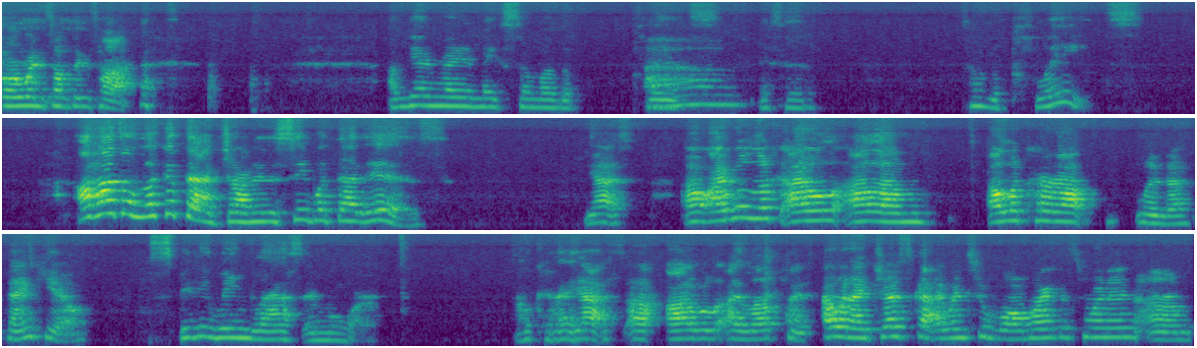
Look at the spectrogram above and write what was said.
or when something's hot. I'm getting ready to make some of the plates. Oh. Some of the plates. I'll have to look at that, Johnny, to see what that is. Yes. Oh, I will look. I'll. I'll. Um. I'll look her up, Linda. Thank you. Speedy wing glass and more. Okay. Yes, uh, I will. I love plants. Oh, and I just got. I went to Walmart this morning, um,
